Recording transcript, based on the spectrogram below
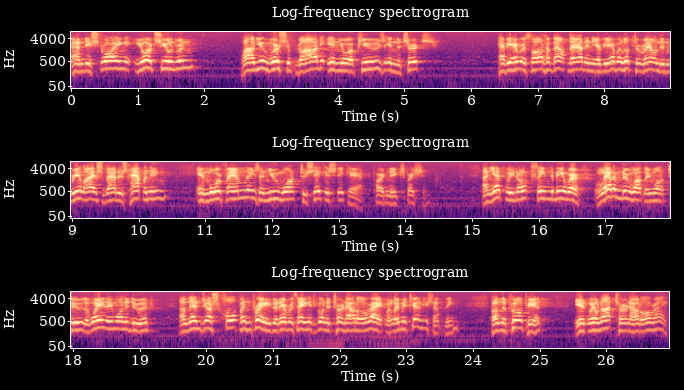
and destroying your children while you worship God in your pews in the church? Have you ever thought about that and have you ever looked around and realized that is happening in more families than you want to shake a stick at? Pardon the expression. And yet we don't seem to be aware. Let them do what they want to, the way they want to do it, and then just hope and pray that everything is going to turn out all right. Well, let me tell you something. From the pulpit, it will not turn out all right.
